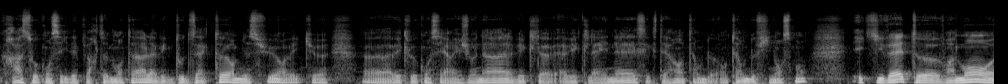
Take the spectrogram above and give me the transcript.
grâce au conseil départemental avec d'autres acteurs, bien sûr, avec, avec le conseil régional, avec, avec l'ANS, etc. en termes de, en termes de financement, et qui va être vraiment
